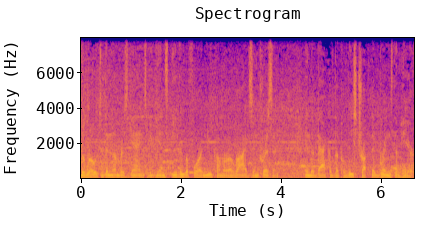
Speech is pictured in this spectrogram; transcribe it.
The road to the numbers gangs begins even before a newcomer arrives in prison, in the back of the police truck that brings them here.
